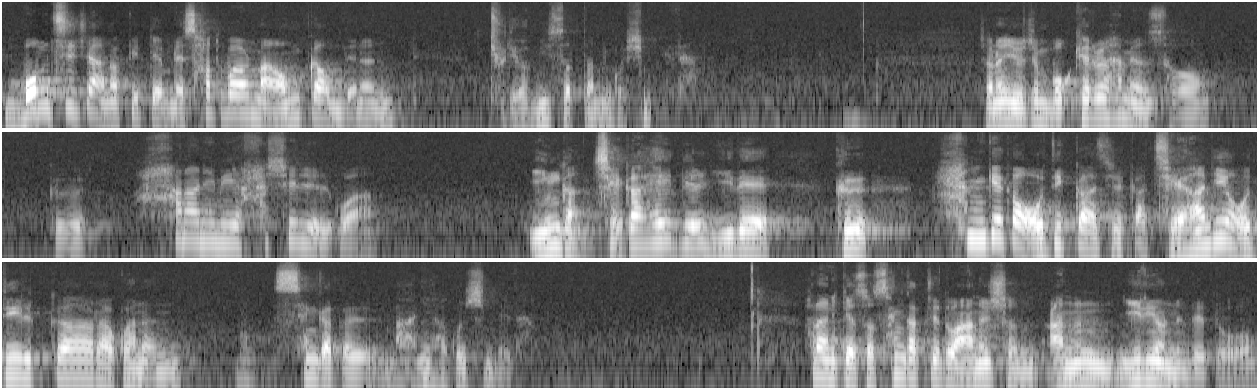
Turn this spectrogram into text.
멈추지 않았기 때문에 사도 바울 마음 가운데는 두려움이 있었던 것입니다. 저는 요즘 목회를 하면서 그 하나님이 하실 일과 인간 제가 해야 될 일의 그 한계가 어디까지일까, 제한이 어디일까라고 하는 생각을 많이 하고 있습니다. 하나님께서 생각지도 않으셨, 않은 일이었는데도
